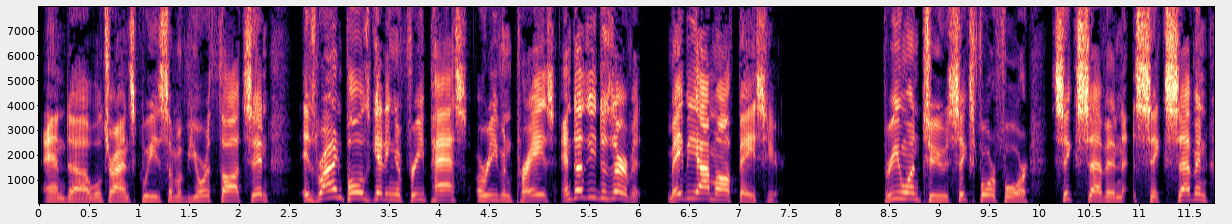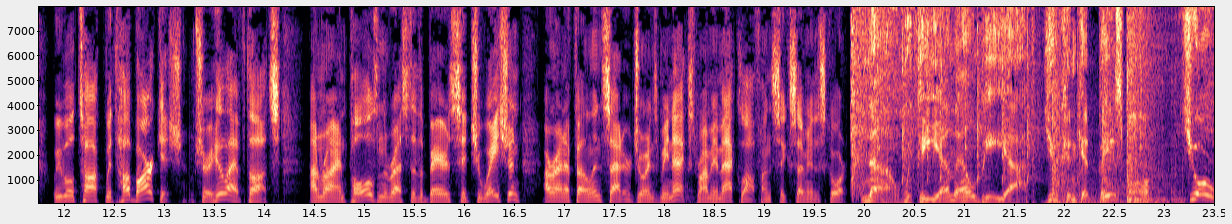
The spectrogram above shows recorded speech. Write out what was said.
And uh, we'll try and squeeze some of your thoughts in. Is Ryan Poles getting a free pass or even praise? And does he deserve it? Maybe I'm off base here. 312 644 6767. We will talk with Hub Arkush. I'm sure he'll have thoughts on Ryan Poles and the rest of the Bears situation. Our NFL insider joins me next, Ramie Makhlouf on 670 The Score. Now, with the MLB app, you can get baseball your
